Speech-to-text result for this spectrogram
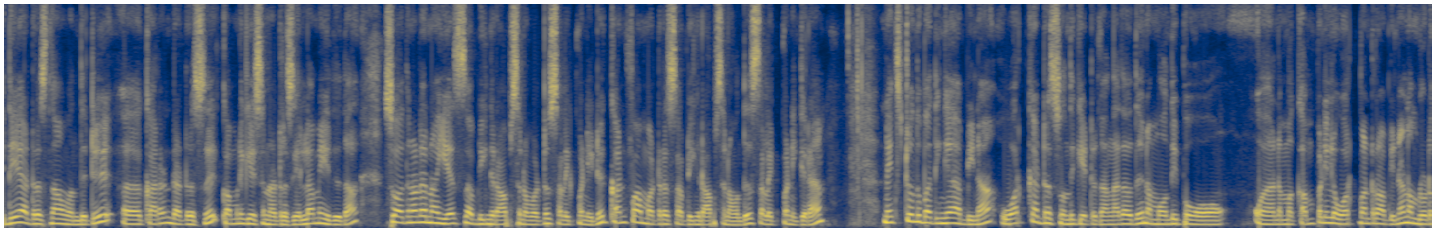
இதே அட்ரஸ் தான் வந்துட்டு கரண்ட் அட்ரஸ் கம்யூனிகேஷன் அட்ரஸ் எல்லாமே இதுதான். ஸோ அதனால் நான் எஸ் அப்படிங்கிற ஆப்ஷனை மட்டும் செலக்ட் பண்ணிவிட்டு கன்ஃபார்ம் அட்ரஸ் அப்படிங்கிற ஆப்ஷனை வந்து செலக்ட் பண்ணிக்கிறேன். நெக்ஸ்ட் வந்து பார்த்தீங்க அப்படின்னா ஒர்க் அட்ரஸ் வந்து கேட்டிருக்காங்க. அதாவது நம்ம வந்து இப்போ நம்ம கம்பெனியில் ஒர்க் பண்ணுறோம் அப்படின்னா நம்மளோட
